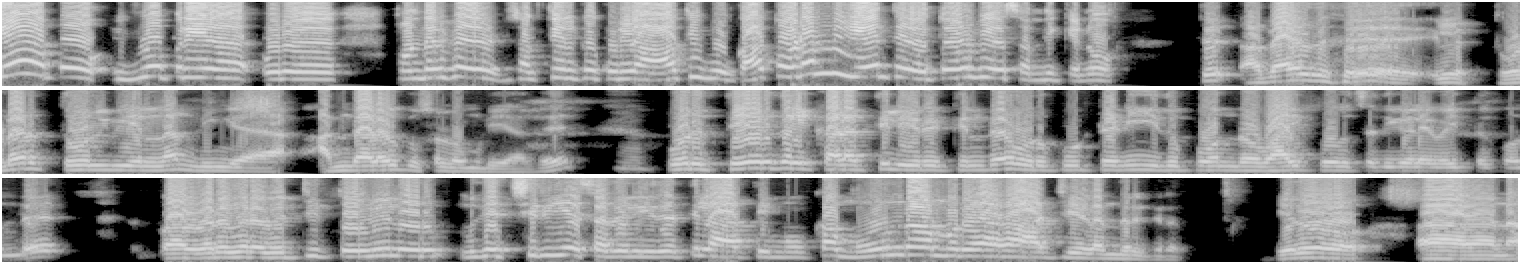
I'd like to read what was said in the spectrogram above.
ஏன் அப்போ இவ்வளவு பெரிய ஒரு தொண்டர்கள் சக்தி இருக்கக்கூடிய அதிமுக தொடர்ந்து ஏன் தோல்வியை சந்திக்கணும் அதாவது இல்ல தொடர் தோல்வி எல்லாம் நீங்க அந்த அளவுக்கு சொல்ல முடியாது. ஒரு தேர்தல் களத்தில் இருக்கின்ற ஒரு கூட்டணி இது போன்ற வாய்ப்பு வசதிகளை வைத்துக்கொண்டு வருகிற வெற்றி தோல்வியில் ஒரு மிகச்சிறிய சதவீதத்தில் அதிமுக மூன்றாம் முறையாக ஆட்சி இழந்திருக்கிறது. ஏதோ ஆஹ்,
